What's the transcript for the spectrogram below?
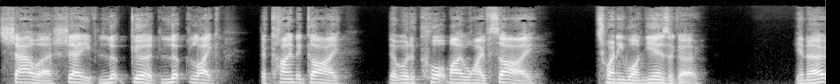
shower, shave, look good, look like the kind of guy that would have caught my wife's eye 21 years ago. You know,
